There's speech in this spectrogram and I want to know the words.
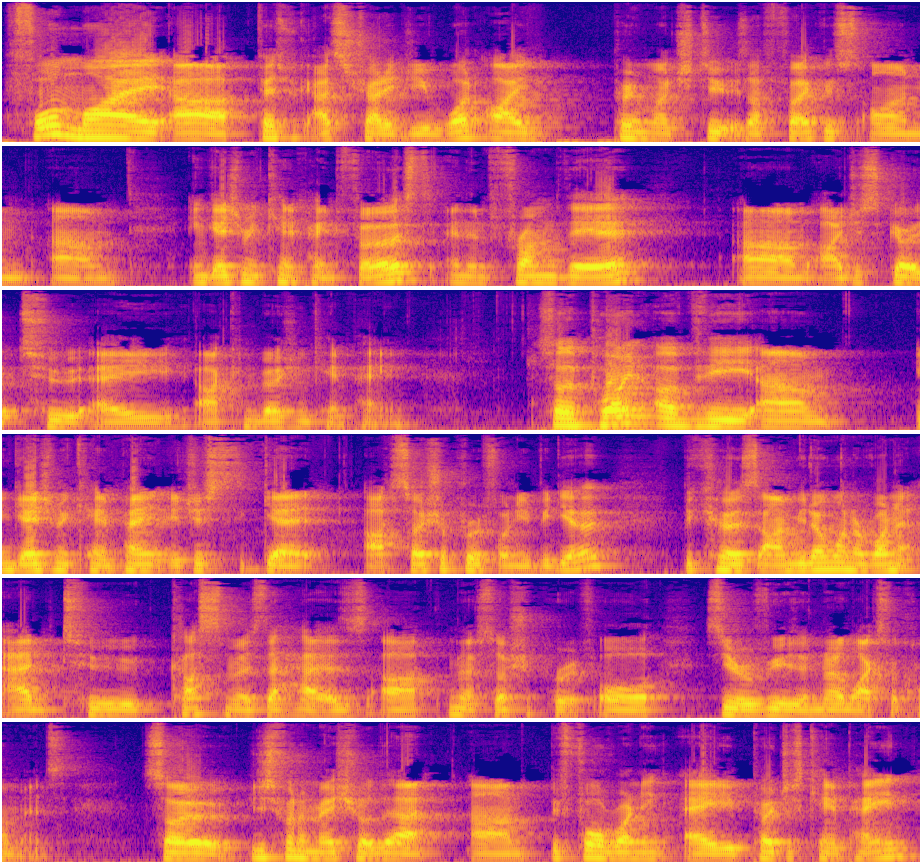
for my uh, Facebook ad strategy, what I pretty much do is I focus on um, engagement campaign first, and then from there, um, I just go to a, a, conversion campaign. So the point of the um, engagement campaign is just to get uh, social proof on your video because um, you don't want to run an ad to customers that has uh, no social proof or zero views and no likes or comments. So you just want to make sure that um, before running a purchase campaign,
